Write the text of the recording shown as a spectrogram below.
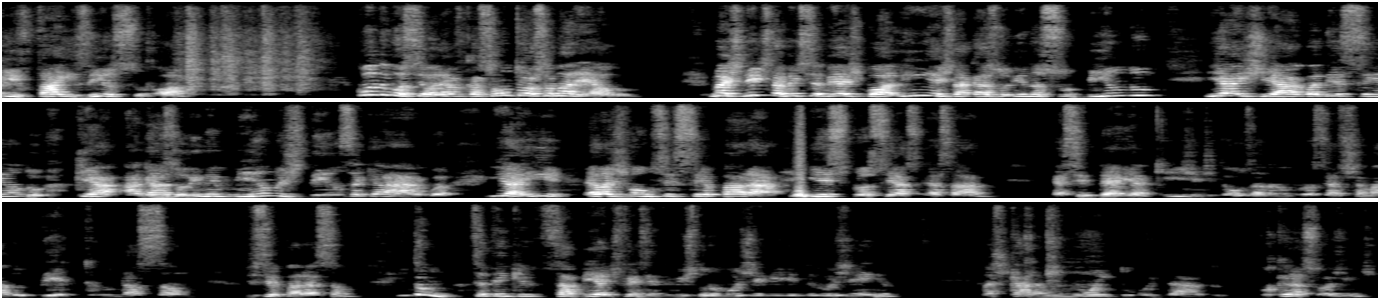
e faz isso, ó. Quando você olhar, fica só um troço amarelo. Mas nitidamente você vê as bolinhas da gasolina subindo e as de água descendo, que a, a, gasolina é menos densa que a água. E aí elas vão se separar. E esse processo, essa, essa ideia aqui, gente, que é usada no processo chamado decantação de separação. Então, você tem que saber a diferença entre mistura homogênea e heterogênea. Mas, cara, muito cuidado. Porque olha só, gente,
